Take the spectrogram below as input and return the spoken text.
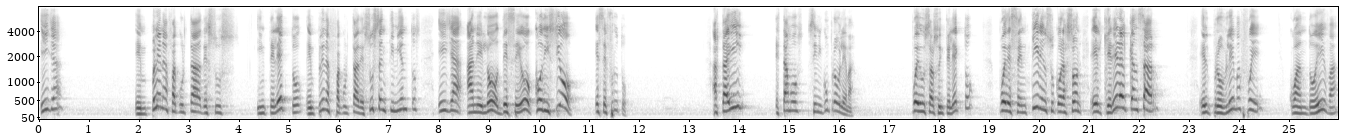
Ella, en plena facultad de sus intelectos, en plena facultad de sus sentimientos, ella anheló, deseó, codició ese fruto. Hasta ahí estamos sin ningún problema. Puede usar su intelecto, puede sentir en su corazón el querer alcanzar. El problema fue cuando Eva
